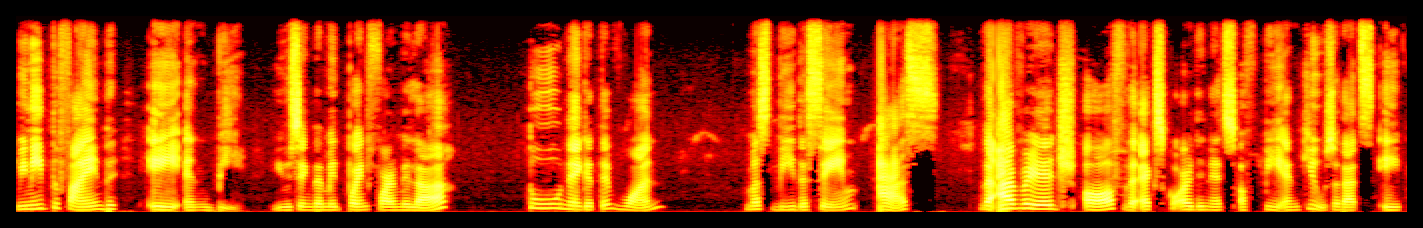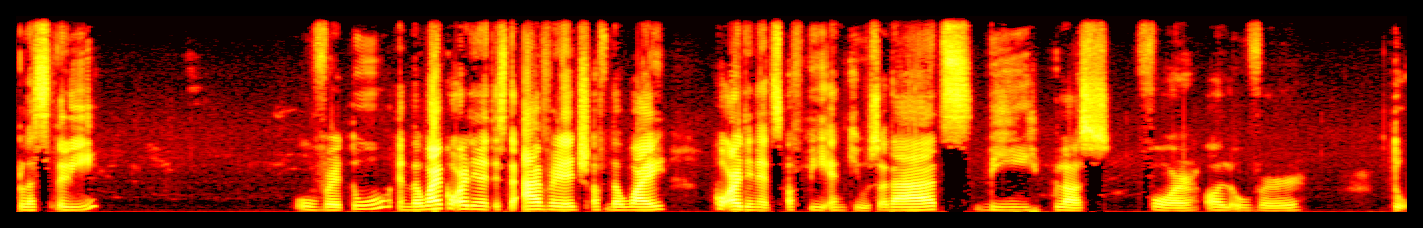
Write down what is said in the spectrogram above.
We need to find A and B. Using the midpoint formula, 2, negative 1 must be the same as the average of the x-coordinates of P and Q. So that's A plus 3 over 2. And the y-coordinate is the average of the y-coordinates of P and Q. So that's B plus 4 all over 2.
